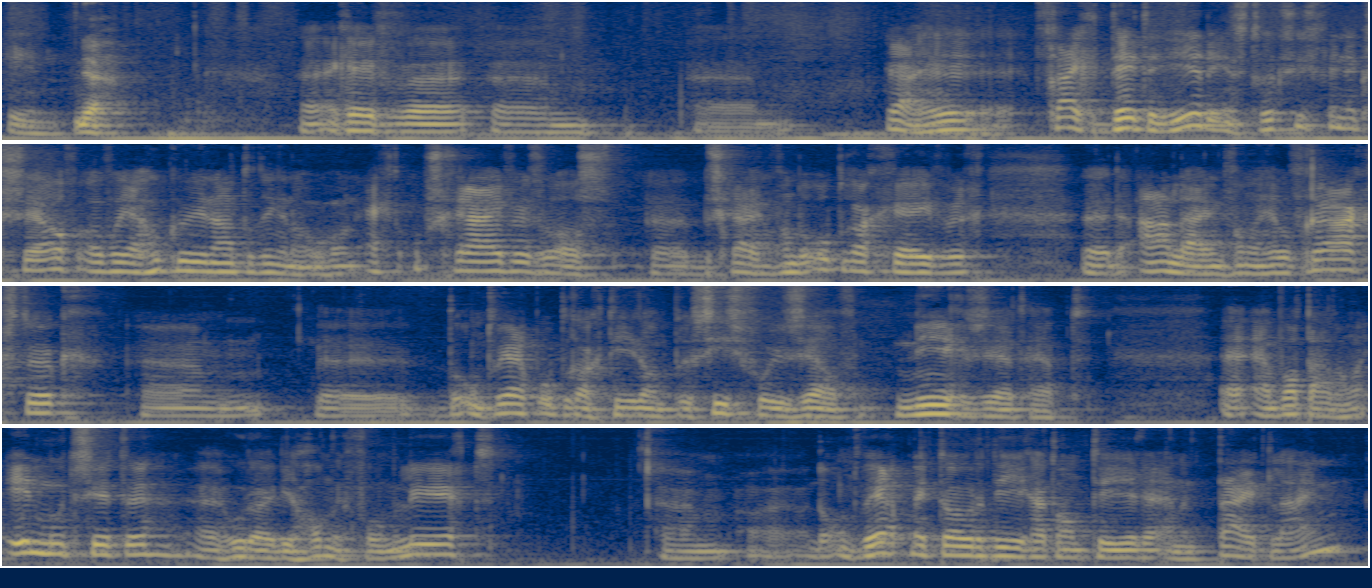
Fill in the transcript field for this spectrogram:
in? Ja. en geven we um, ja, vrij gedetailleerde instructies vind ik zelf over ja, hoe kun je een aantal dingen nou gewoon echt opschrijven, zoals uh, beschrijving van de opdrachtgever, uh, de aanleiding van een heel vraagstuk, de, de, ontwerpopdracht die je dan precies voor jezelf neergezet hebt en wat daar dan in moet zitten, hoe dat je die handig formuleert, um, de ontwerpmethode die je gaat hanteren en een tijdlijn.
